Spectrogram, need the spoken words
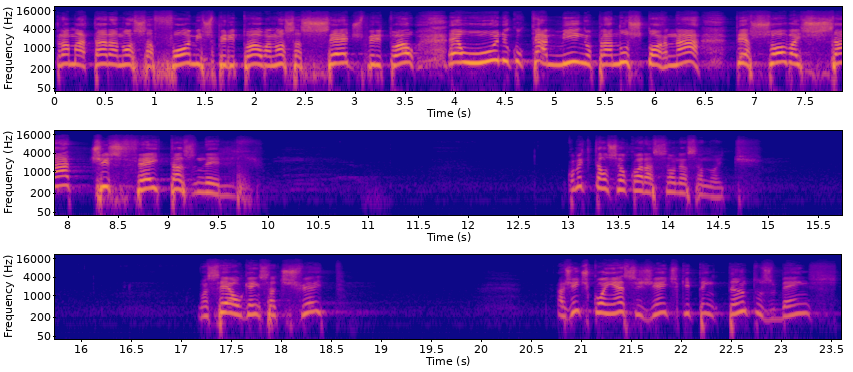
para matar a nossa fome espiritual, a nossa sede espiritual, é o único caminho para nos tornar pessoas satisfeitas nele. Como é que está o seu coração nessa noite? Você é alguém satisfeito? A gente conhece gente que tem tantos bens,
